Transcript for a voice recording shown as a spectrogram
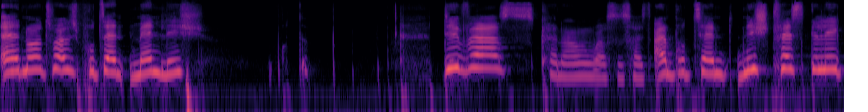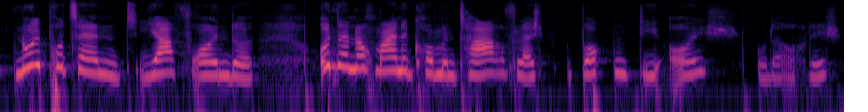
Äh, 29% männlich. Divers, keine Ahnung, was das heißt. 1% nicht festgelegt, 0%. Ja, Freunde. Und dann noch meine Kommentare. Vielleicht bocken die euch oder auch nicht.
